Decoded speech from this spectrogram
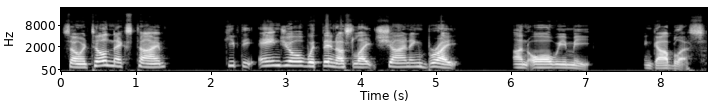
So until next time, keep the angel within us light shining bright on all we meet. And God bless.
